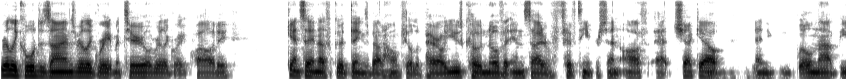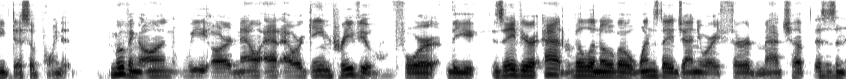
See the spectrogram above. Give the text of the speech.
really cool designs, really great material, really great quality. Can't say enough good things about Home Field Apparel. Use code Nova Insider for 15% off at checkout, and you will not be disappointed. Moving on, we are now at our game preview for the Xavier at Villanova Wednesday, January 3rd matchup. This is an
